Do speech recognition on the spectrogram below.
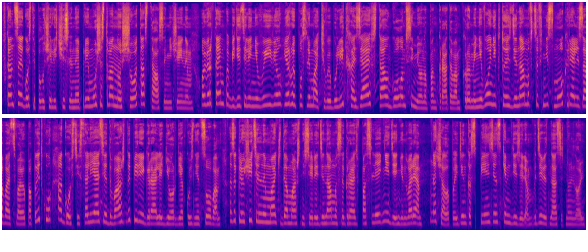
В конце гости получили численное преимущество, но счет остался ничейным. Овертайм победителей не выявил. Первый послематчевый булит хозяев стал голом Семена Панкратова. Кроме него, никто из динамовцев не смог реализовать свою попытку, а гости из Тольятти дважды переиграли Георгия Кузнецова. Заключительный матч домашней серии «Динамо» сыграет в последний день января. Начало поединка с пензенским дизелем в 19.00.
